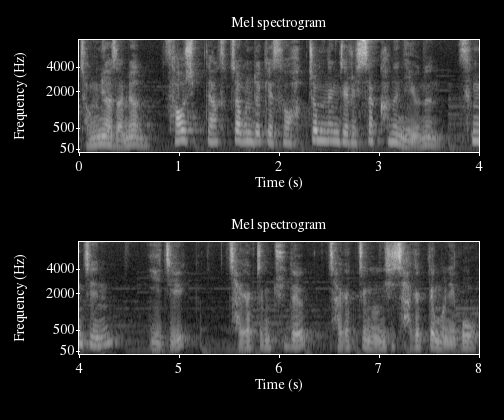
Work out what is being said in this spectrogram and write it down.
정리하자면 40, 50대 학습자분들께서 학점은행제를 시작하는 이유는 승진, 이직, 자격증 취득, 자격증 응시 자격 때문이고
